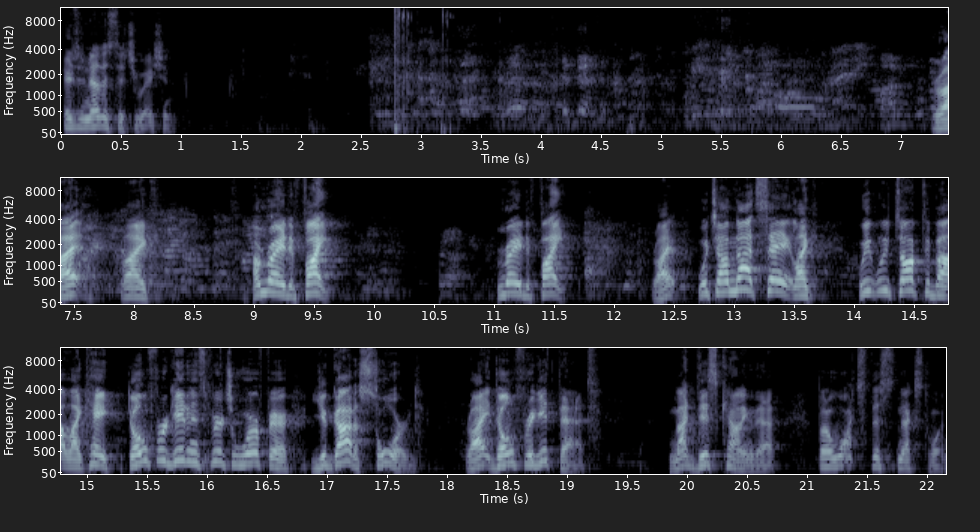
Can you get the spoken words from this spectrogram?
here's another situation. Right? Like, I'm ready to fight. I'm ready to fight, right? Which I'm not saying, like, we, we talked about, like, hey, don't forget in spiritual warfare, you got a sword, right? Don't forget that. I'm not discounting that. But watch this next one.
